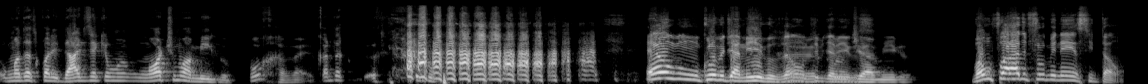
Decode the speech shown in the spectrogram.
uma das qualidades é que é um, um ótimo amigo. Porra, velho. O cara tá. é um clube de amigos, é um é, time de amigos. de amigos. Vamos falar de Fluminense, então.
